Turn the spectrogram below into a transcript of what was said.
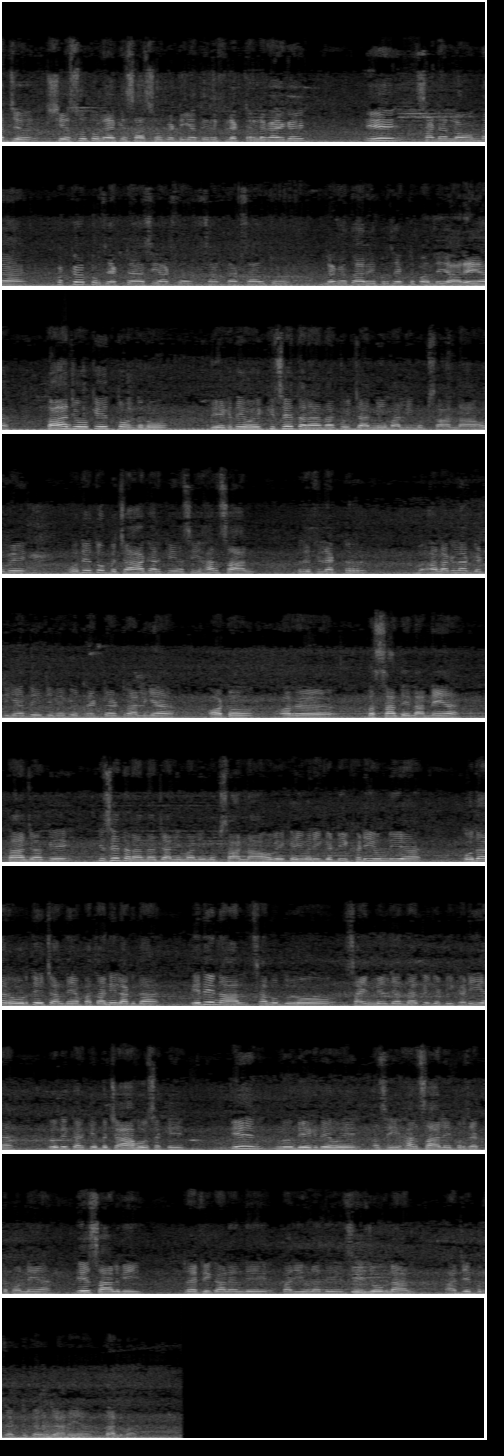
ਅੱਜ 600 ਤੋਂ ਲੈ ਕੇ 700 ਗੱਡੀਆਂ ਤੇ ਰਿਫਲੈਕਟਰ ਲਗਾਏ ਗਏ। ਇਹ ਸਾਡਾ ਲੋਨ ਦਾ ਪੱਕਾ ਪ੍ਰੋਜੈਕਟ ਹੈ। ਅਸੀਂ 8 7-8 ਸਾਲ ਤੋਂ ਲਗਾਤਾਰ ਇਹ ਪ੍ਰੋਜੈਕਟ ਪਾਉਂਦੇ ਆ ਰਹੇ ਹਾਂ। ਤਾਂ ਜੋ ਕਿ ਧੁੰਦ ਨੂੰ ਦੇਖਦੇ ਹੋਏ ਕਿਸੇ ਤਰ੍ਹਾਂ ਦਾ ਕੋਈ ਜਾਨੀ ਮਾਲੀ ਨੁਕਸਾਨ ਨਾ ਹੋਵੇ, ਉਹਦੇ ਤੋਂ ਬਚਾਅ ਕਰਕੇ ਅਸੀਂ ਹਰ ਸਾਲ ਰਿਫਲੈਕਟਰ ਅਲੱਗ-ਅਲੱਗ ਗੱਡੀਆਂ ਤੇ ਜਿਵੇਂ ਕਿ ਟਰੈਕਟਰ, ਟਰਾਲੀਆਂ, ਆਟੋ ਔਰ ਬੱਸਾਂ ਤੇ ਲਾਣੇ ਆ ਤਾਂ ਜਾ ਕੇ ਕਿਸੇ ਤਰ੍ਹਾਂ ਦਾ ਜਾਨੀ ਮਾਲੀ ਨੁਕਸਾਨ ਨਾ ਹੋਵੇ। ਕਈ ਵਾਰੀ ਗੱਡੀ ਖੜੀ ਹੁੰਦੀ ਆ, ਉਹਦਾ ਰੋਡ ਤੇ ਚੱਲਦੇ ਆ ਪਤਾ ਨਹੀਂ ਲੱਗਦਾ। ਇਹਦੇ ਨਾਲ ਸਾਨੂੰ ਦੂਰੋਂ ਸਾਈਨ ਮਿਲ ਜਾਂਦਾ ਕਿ ਗੱਡੀ ਖੜੀ ਆ, ਉਹਦੇ ਕਰਕੇ ਬਚਾਅ ਹੋ ਸਕੇ। ਇਹ ਨੂੰ ਦੇਖਦੇ ਹੋਏ ਅਸੀਂ ਹਰ ਸਾਲ ਇਹ ਪ੍ਰੋਜੈਕਟ ਪਾਉਂਦੇ ਆ ਇਸ ਸਾਲ ਵੀ ਟ੍ਰੈਫਿਕ ਵਾਲਿਆਂ ਦੇ, ਭਾਜੀ ਉਹਨਾਂ ਦੇ ਸਹਿਯੋਗ ਨਾਲ ਅੱਜ ਇਹ ਪ੍ਰੋਜੈਕਟ ਕਰਨ ਜਾ ਰਹੇ ਹਾਂ। ਧੰਨਵਾਦ।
